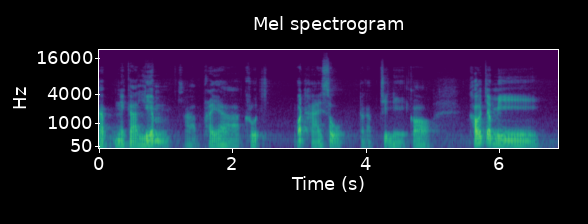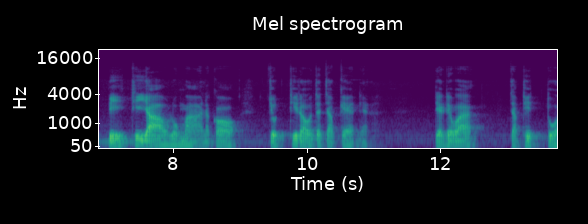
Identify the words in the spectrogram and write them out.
ครับในการเลี่ยมพระยาครุฑวัดหายโศกนะครับชิ้นนี้ก็เขาจะมีปีกที่ยาวลงมาแล้วก็จุดที่เราจะจับแกนเนี่ยเรียกได้ว่าจับที่ตัว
